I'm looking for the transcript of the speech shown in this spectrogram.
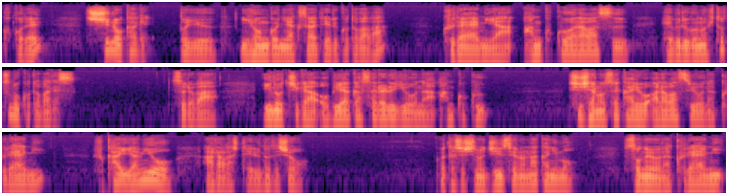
ここで死の影という日本語に訳されている言葉は暗闇や暗黒を表すヘブル語の一つの言葉です。それは命が脅かされるような暗黒、死者の世界を表すような暗闇、深い闇を表しているのでしょう。私たちの人生の中にもそのような暗闇、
